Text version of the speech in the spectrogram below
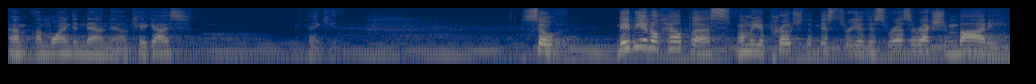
Um, I'm winding down now, okay, guys? Thank you. So, maybe it'll help us when we approach the mystery of this resurrection body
